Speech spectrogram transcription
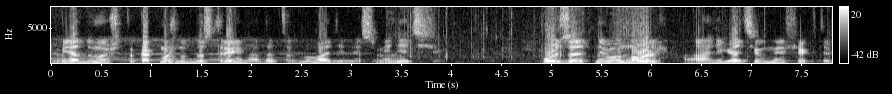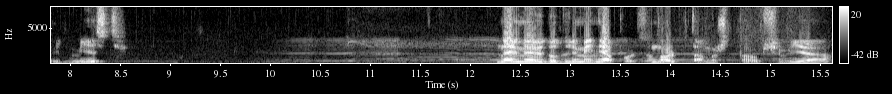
я думаю, что как можно быстрее надо это рабовладение сменить. Пользы от него ноль, а негативные эффекты, видим, есть. Но я имею в виду для меня польза ноль, потому что, в общем, я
